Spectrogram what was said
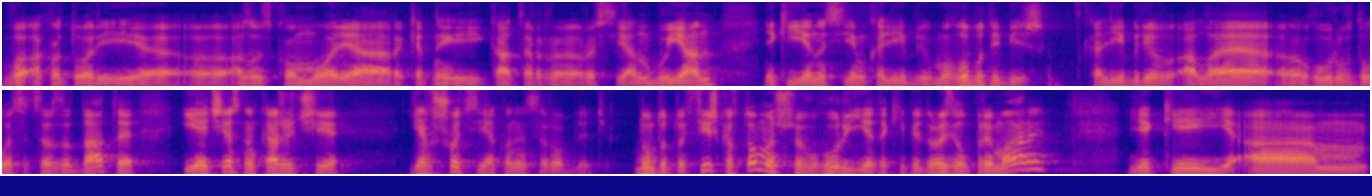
в акваторії е, Азовського моря ракетний катер росіян Буян, який є носієм калібрів. Могло бути більше калібрів, але е, гуру вдалося це задати. І я, чесно кажучи. Я в шоці, як вони це роблять. Ну тобто, фішка в тому, що в ГУР є такий підрозділ примари, який ам,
